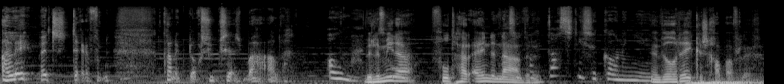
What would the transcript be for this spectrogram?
Alleen met sterven kan ik nog succes behalen. Oma. Wilhelmina voelt haar einde Een naderen fantastische koningin. en wil rekenschap afleggen.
